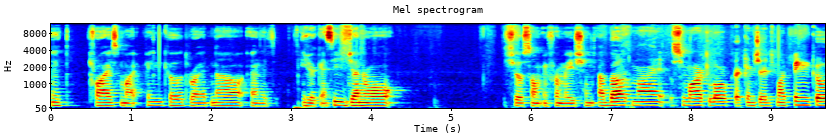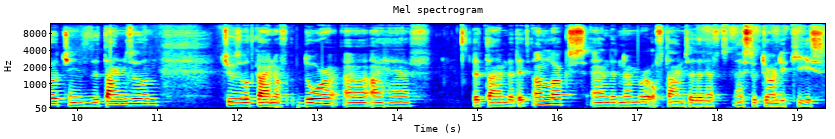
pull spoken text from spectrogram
It tries my pin code right now and it here you can see general shows some information about my smart lock. I can change my pin code, change the time zone, choose what kind of door uh, I have the time that it unlocks and the number of times that it have, has to turn the keys.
